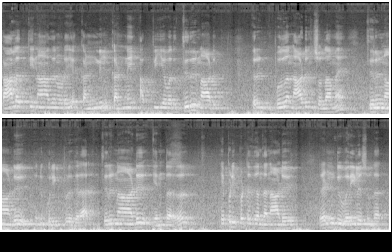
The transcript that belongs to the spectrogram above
காலத்திநாதனுடைய கண்ணில் கண்ணை அப்பியவர் திருநாடு. பெரு புது நாடுன்னு சொல்லாமல் திருநாடு என்று குறிப்பிடுகிறார். திருநாடு என்பவர் எப்படிப்பட்டது அந்த நாடு? ரெண்டு வரியில் சொல்கிறார்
